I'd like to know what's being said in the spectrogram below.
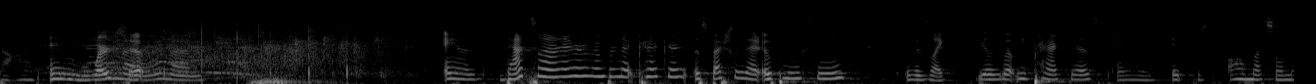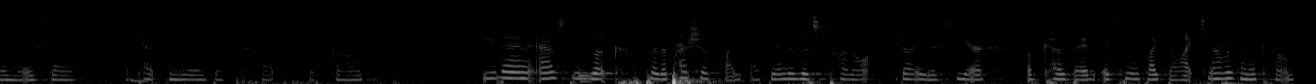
God and Amen. worship. Amen. And that's why I remember Nutcracker, especially that opening scene. It was like really what we practiced, and it was all muscle memory. So I kept in really big touch with God even as we look for the precious light at the end of this tunnel during this year of COVID, it seems like the light's never going to come.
